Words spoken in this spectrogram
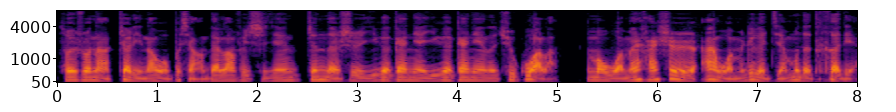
所以说呢，这里呢，我不想再浪费时间，真的是一个概念一个概念的去过了。那么我们还是按我们这个节目的特点，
